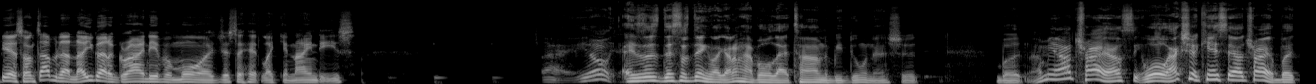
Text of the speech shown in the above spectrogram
yeah. So on top of that, now you got to grind even more just to hit like your 90s. All right, you know, is this this is the thing? Like, I don't have all that time to be doing that shit. But I mean, I'll try. I'll see. Well, actually, I can't say I'll try it, but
